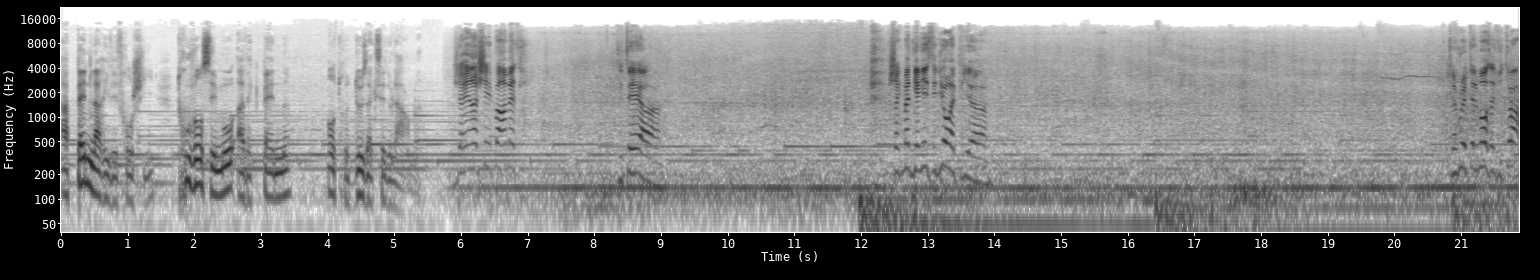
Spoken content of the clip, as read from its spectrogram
à peine l'arrivée franchie, trouvant ses mots avec peine entre deux accès de larmes. J'ai rien lâché les paramètres. C'était. Euh, chaque match gagné c'est dur et puis euh, je la voulais tellement cette victoire.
